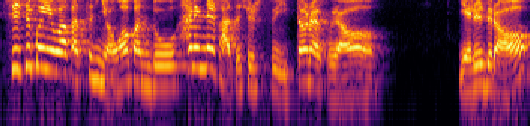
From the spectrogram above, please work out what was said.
CGV와 같은 영화관도 할인을 받으실 수 있더라고요. 예를 들어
